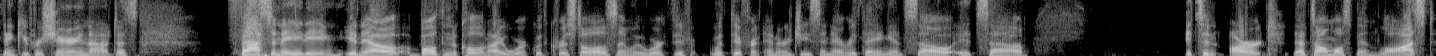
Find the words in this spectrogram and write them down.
Thank you for sharing that. That's fascinating. You know, both Nicole and I work with crystals and we work with different energies and everything. And so it's uh it's an art that's almost been lost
